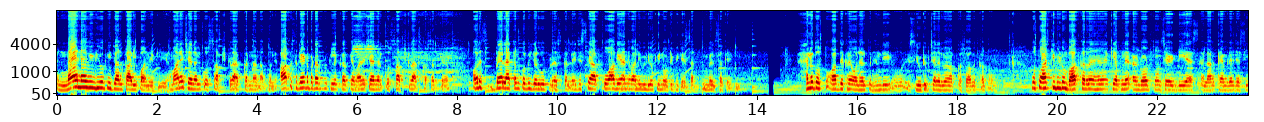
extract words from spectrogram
नए नए वीडियो की जानकारी पाने के लिए हमारे चैनल को सब्सक्राइब करना ना भूलें। आप इस रेड बटन पर क्लिक करके हमारे चैनल को सब्सक्राइब कर सकते हैं और इस बेल आइकन को भी ज़रूर प्रेस कर लें, जिससे आपको आगे आने वाली वीडियो की नोटिफिकेशन मिल सकेगी। हेलो दोस्तों, आप देख रहे हैं ऑल हेल्प इन हिंदी और इस यूट्यूब चैनल में आपका स्वागत करता हूँ। दोस्तों, आज की वीडियो में बात कर रहे हैं कि अपने एंड्रॉयड फ़ोन से डी एस कैमरे जैसी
